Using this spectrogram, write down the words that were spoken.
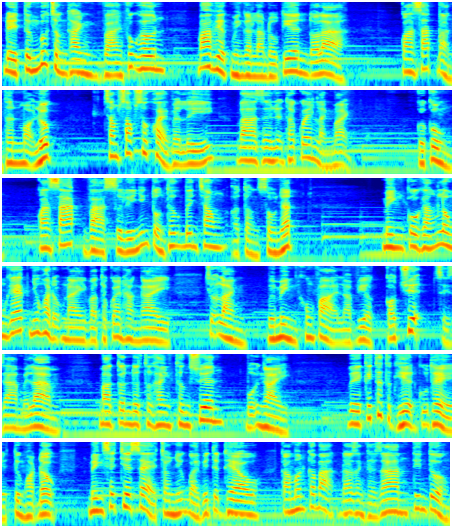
để từng bước trưởng thành và hạnh phúc hơn, ba việc mình cần làm đầu tiên đó là quan sát bản thân mọi lúc, chăm sóc sức khỏe vật lý và rèn luyện thói quen lành mạnh. Cuối cùng, quan sát và xử lý những tổn thương bên trong ở tầng sâu nhất. Mình cố gắng lồng ghép những hoạt động này vào thói quen hàng ngày. Chữa lành với mình không phải là việc có chuyện xảy ra mới làm, mà cần được thực hành thường xuyên, mỗi ngày. Về cách thức thực hiện cụ thể từng hoạt động, mình sẽ chia sẻ trong những bài viết tiếp theo. Cảm ơn các bạn đã dành thời gian, tin tưởng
